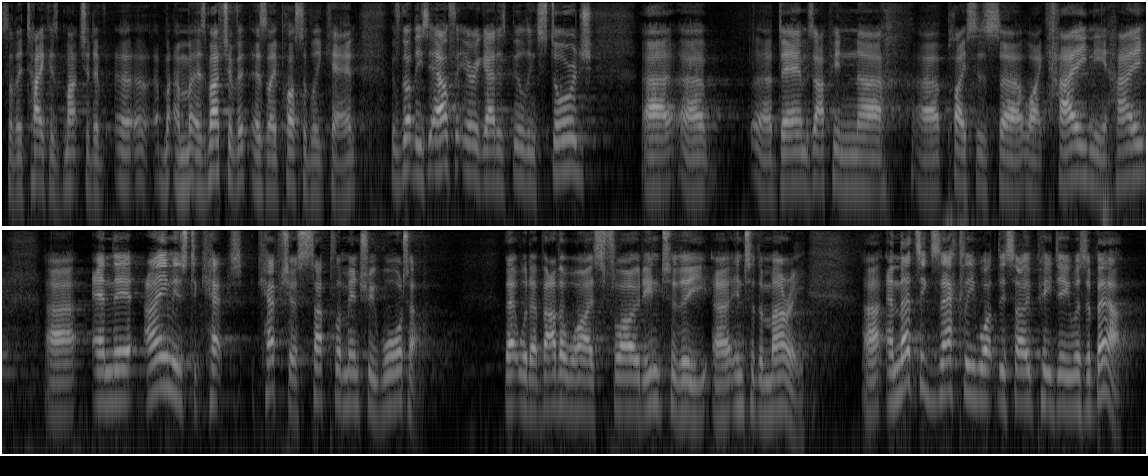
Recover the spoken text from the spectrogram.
So they take as much, of, uh, uh um, as much of it as they possibly can. We've got these alpha irrigators building storage uh, uh, uh dams up in places like Hay, near Hay, and their aim is to cap capture supplementary water that would have otherwise flowed into the, uh, into the Murray. Uh, and that's exactly what this OPD was about.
